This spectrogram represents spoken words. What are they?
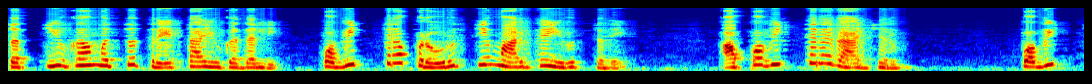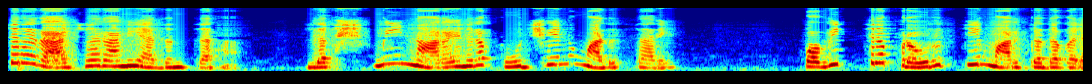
ಸತ್ಯುಗ ಮತ್ತು ತ್ರೇತಾಯುಗದಲ್ಲಿ ಪವಿತ್ರ ಪ್ರವೃತ್ತಿ ಮಾರ್ಗ ಇರುತ್ತದೆ. ಅಪವಿತ್ರ ರಾಜರು, ಪವಿತ್ರ ರಾಜಾರಾಣಿಯಾದಂತಹ ಲಕ್ಷ್ಮೀ ನಾರಾಯಣರ ಪೂಜೆಯನ್ನು ಮಾಡುತ್ತಾರೆ. ಪವಿತ್ರ ಪ್ರವೃತ್ತಿ ಮಾರ್ಗದವರ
